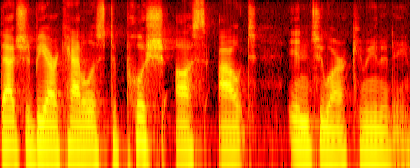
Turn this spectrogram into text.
that should be our catalyst to push us out into our community.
